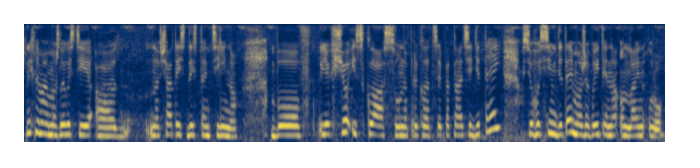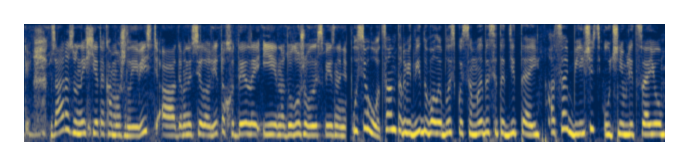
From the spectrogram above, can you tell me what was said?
В них немає можливості навчатись дистанційно. Бо якщо із класу, наприклад, це 15 дітей, всього 7 дітей може вийти на онлайн уроки. Зараз у них є така можливість, де вони ціле літо ходили і надолужували свої знання. Усього центр відвідували близько 70 дітей, а це більшість учнів ліцею.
